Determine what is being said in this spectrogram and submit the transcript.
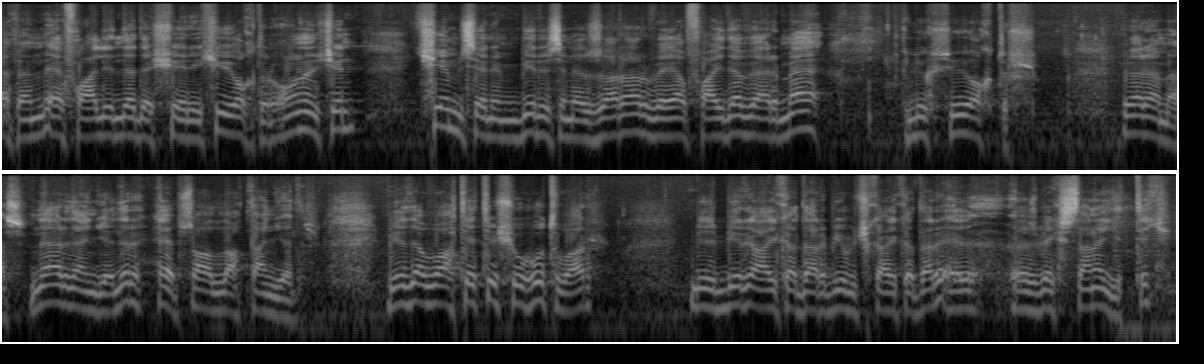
Efendim efalinde de şeriki yoktur. Onun için kimsenin birisine zarar veya fayda verme lüksü yoktur. Veremez. Nereden gelir? Hepsi Allah'tan gelir. Bir de vahdeti şuhut var. Biz bir ay kadar, bir buçuk ay kadar e, Özbekistan'a gittik.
